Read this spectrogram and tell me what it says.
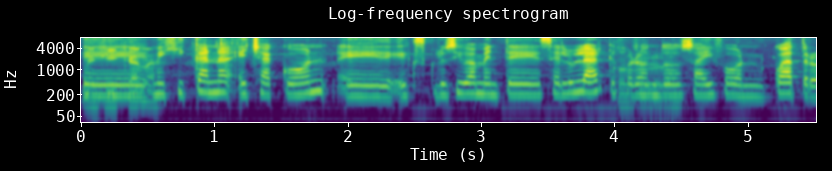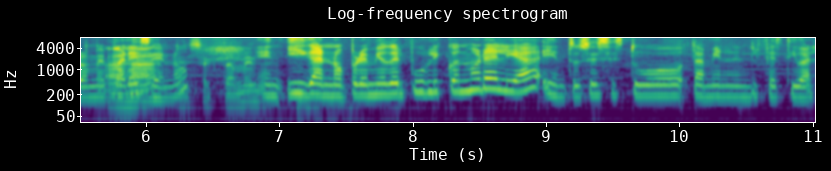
eh, Mexicana. mexicana hecha con eh, exclusivamente celular, que Con fueron celular. dos iPhone 4, me Ajá, parece, ¿no? Exactamente. En- y ganó premio del público en Morelia y entonces estuvo también en el festival.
